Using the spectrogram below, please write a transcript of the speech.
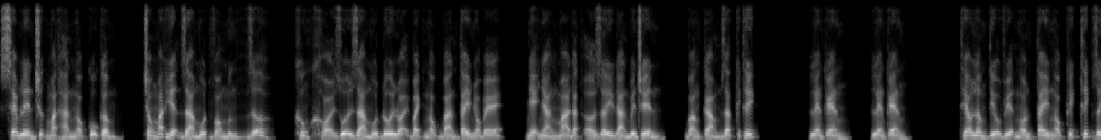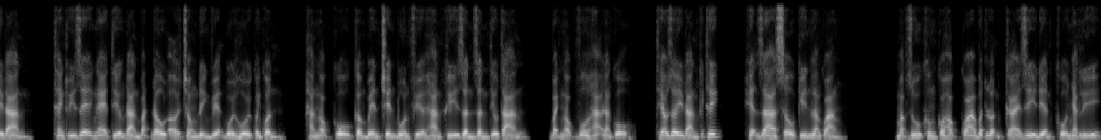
xem lên trước mặt hàn ngọc cổ cầm, trong mắt hiện ra một vòng mừng rỡ, không khỏi dỗi ra một đôi loại bạch ngọc bàn tay nhỏ bé, nhẹ nhàng mà đặt ở dây đàn bên trên, bằng cảm giác kích thích. Len k e n len k e n theo lâm tiểu viện ngón tay ngọc kích thích dây đàn, thanh thúy dễ nghe tiếng đàn bắt đầu ở trong đình viện bồi hồi quanh quẩn, hàn ngọc cổ cầm bên trên bốn phía hàn khí dần dần tiêu tán, bạch ngọc vô hạ đàn cổ, theo dây đàn kích thích, hiện ra sâu kín lang quang. Mặc dù không có học qua bất luận cái gì điện cố nhạc lý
